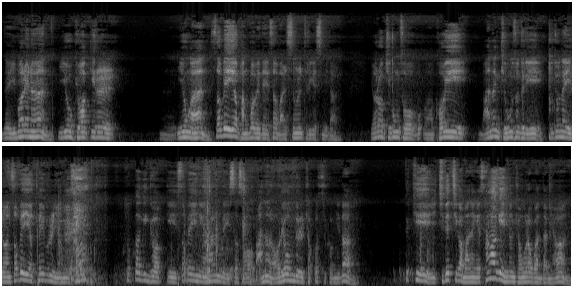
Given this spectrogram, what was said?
네, 이번에는 2호 교학기를 음, 이용한 서베이어 방법에 대해서 말씀을 드리겠습니다. 여러 기공소, 뭐, 어, 거의 많은 기공소들이 기존의 이런 서베이어 테이블을 이용해서 똑딱이 교학기 서베이닝을 하는 데 있어서 많은 어려움들을 겪었을 겁니다. 특히 이 지대치가 만약에 상하게 있는 경우라고 한다면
